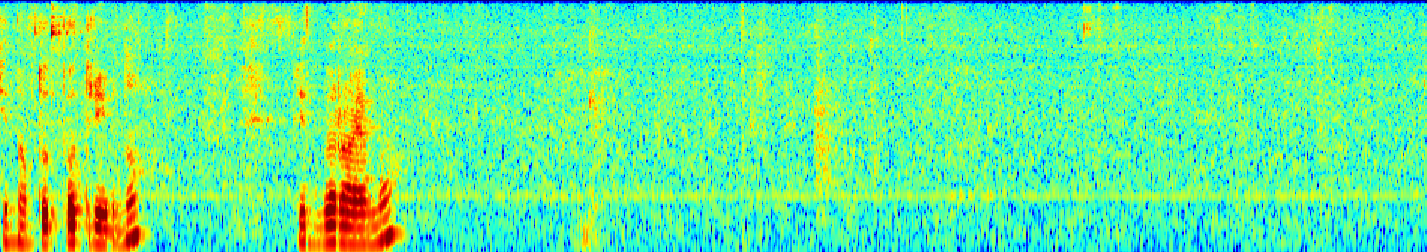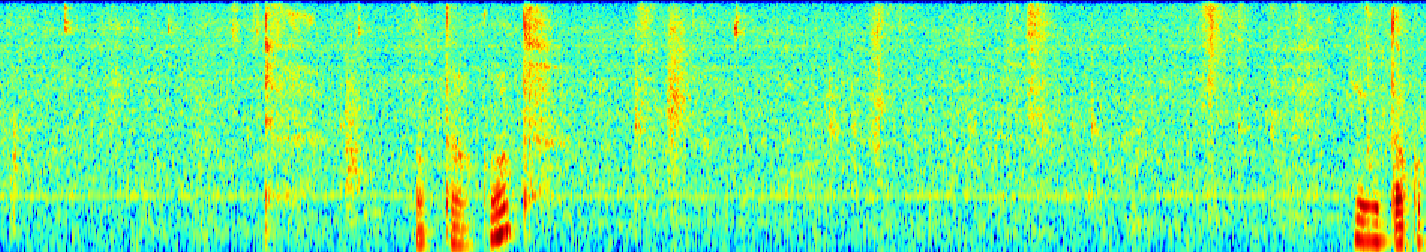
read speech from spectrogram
Скільки нам тут потрібно. Підбираємо. Отак от. І отак от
